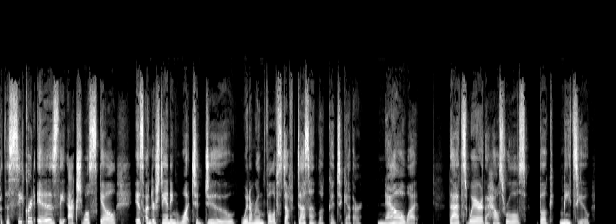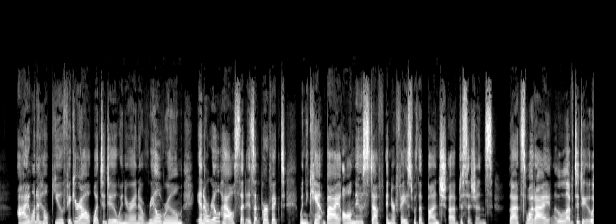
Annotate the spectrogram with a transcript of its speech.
But the secret is the actual skill is understanding what to do when a room full of stuff doesn't look good together. Now what? That's where the house rules book meets you. I want to help you figure out what to do when you're in a real room, in a real house that isn't perfect, when you can't buy all new stuff and you're faced with a bunch of decisions. That's what I love to do.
